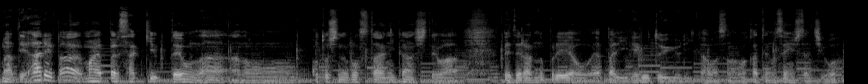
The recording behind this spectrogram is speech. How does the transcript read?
まあ、であれば、まあ、やっぱりさっき言ったような、あのー、今年のロスターに関してはベテランのプレイヤーをやっぱり入れるというよりかはその若手の選手たちを、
